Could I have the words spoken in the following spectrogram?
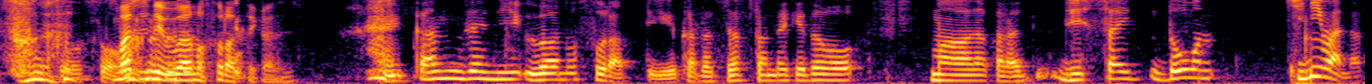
そうそうそう。マジで上の空って感じ 完全に上の空っていう形だったんだけど、まあだから実際どう気にはな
